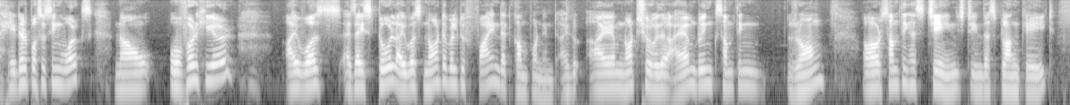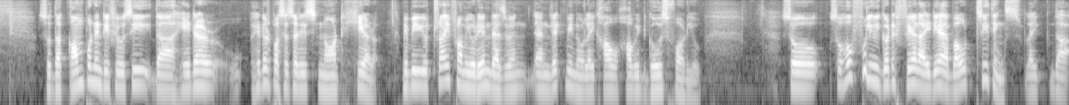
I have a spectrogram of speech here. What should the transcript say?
header processing works. Now over here I was as I told I was not able to find that component. I do, I am not sure whether I am doing something wrong or something has changed in the Splunk 8 so the component if you see the header header processor is not here maybe you try from your end as well and let me know like how how it goes for you. So so hopefully we got a fair idea about three things like the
